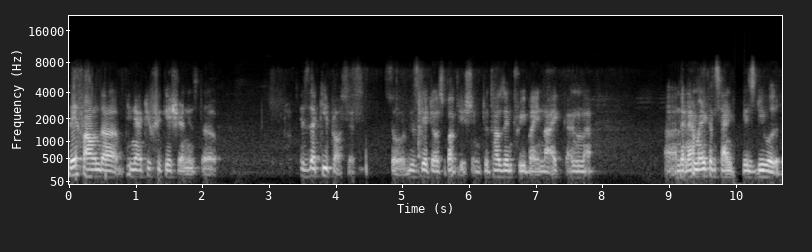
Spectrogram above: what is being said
they found the denitrification is the is the key process. So this data was published in 2003 by Naik and uh, then American scientist Devol.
